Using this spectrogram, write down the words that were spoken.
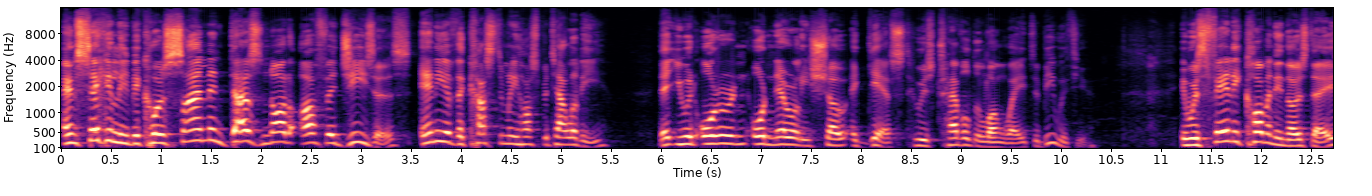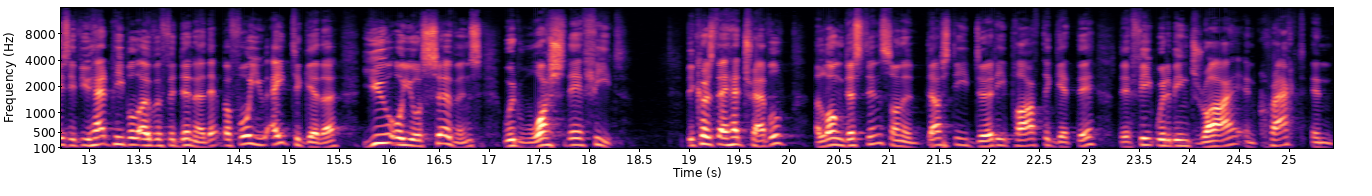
And secondly, because Simon does not offer Jesus any of the customary hospitality that you would ordinarily show a guest who has traveled a long way to be with you. It was fairly common in those days, if you had people over for dinner, that before you ate together, you or your servants would wash their feet because they had traveled a long distance on a dusty, dirty path to get there. Their feet would have been dry and cracked and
